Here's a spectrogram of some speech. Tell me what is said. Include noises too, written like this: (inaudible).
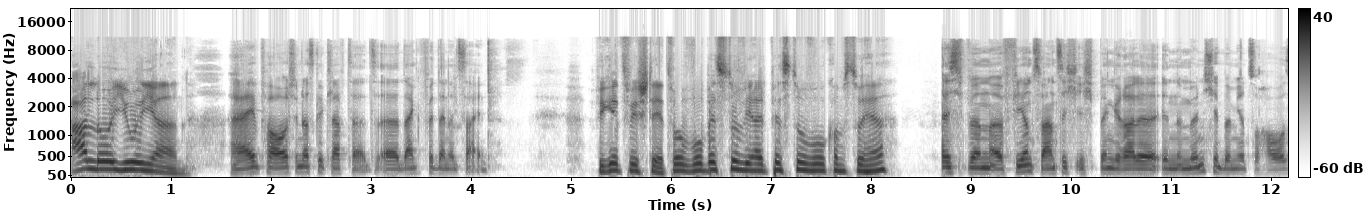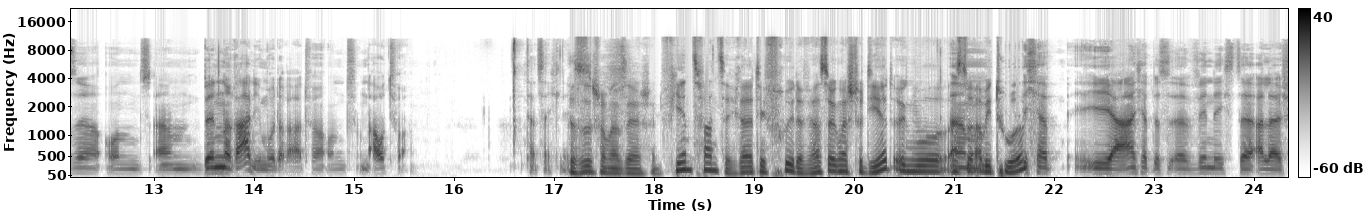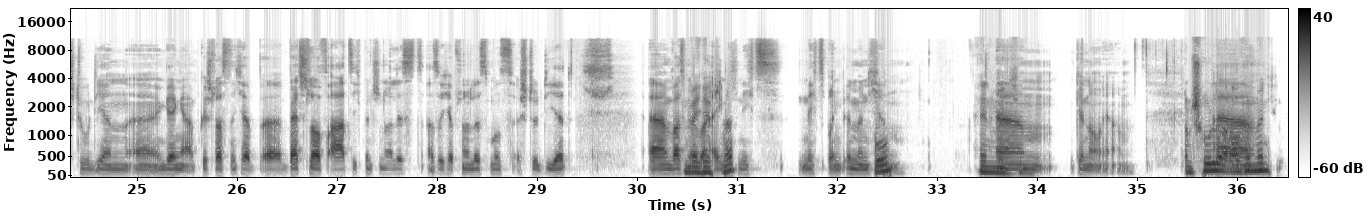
Hallo Julian. Hi Paul, schön, dass es geklappt hat. Äh, danke für deine Zeit. Wie geht's, wie steht's? Wo, wo bist du? Wie alt bist du? Wo kommst du her? Ich bin äh, 24, ich bin gerade in München bei mir zu Hause und ähm, bin Radiomoderator und, und Autor. Tatsächlich. Das ist schon mal sehr schön. 24, relativ früh dafür. Hast du irgendwas studiert? Irgendwo hast ähm, du Abitur? Ich habe ja, ich habe das äh, windigste aller Studiengänge abgeschlossen. Ich habe äh, Bachelor of Arts, ich bin Journalist, also ich habe Journalismus studiert, ähm, was mir aber eigentlich nichts, nichts bringt in München. Wo? In München. Ähm, genau, ja. Und Schule auch in ähm, München?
